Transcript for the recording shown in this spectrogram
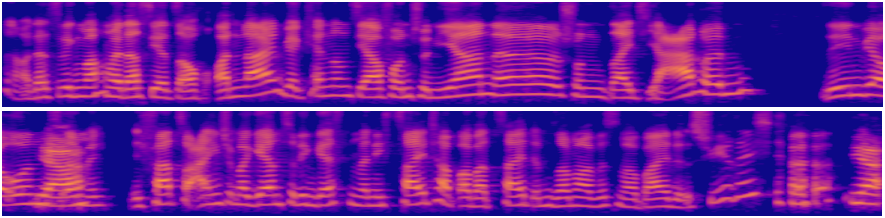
Genau, deswegen machen wir das jetzt auch online. Wir kennen uns ja von Turnieren äh, schon seit Jahren. Sehen wir uns. Ja. Ähm, ich, ich fahre zwar eigentlich immer gern zu den Gästen, wenn ich Zeit habe, aber Zeit im Sommer wissen wir beide ist schwierig. ja,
